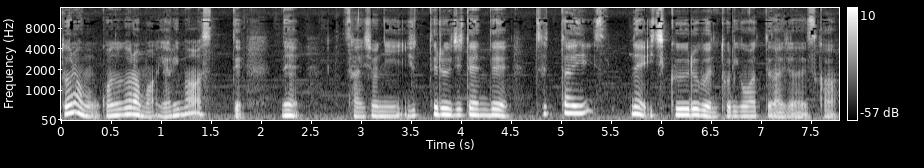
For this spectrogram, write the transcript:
ドラマもこのドラマやりますってね最初に言ってる時点で絶対ね1クール分撮り終わってないじゃないですか、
